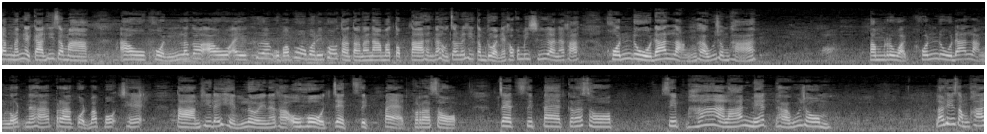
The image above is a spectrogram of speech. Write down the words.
ดังนั้นเนี่ยการที่จะมาเอาขนแล้วก็เอาไอ้เครื่องอุปโภคบริโภคต่างๆ นานามาตบตาทางด้านของเจ้าหน้าที่ตำรวจเนี่ยเขาก็ไม่เชื่อนะคะ ค้นดูด้านหลังค่ะคุณผู้ชมคะตำรวจค้นดูด้านหลังรถนะคะ ปรากฏว่าโป๊ะเชะ ตามที่ได้เห็นเลยนะคะ โอ้โห 78 กระสอบ 78 กระสอบ 15 ล้านเม็ดค่ะคุณผู้ชม แล้วที่สำคัญ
